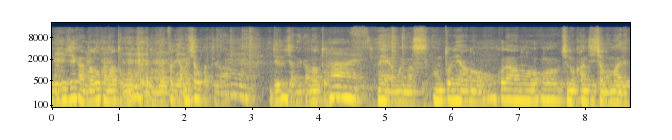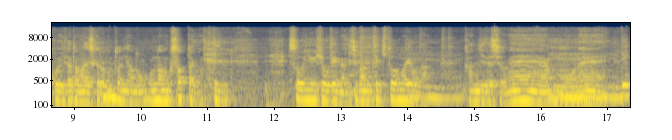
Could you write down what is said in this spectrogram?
予備自衛官になろうかなと思ったけども やっぱりやめちゃおうかっていうのは出るんじゃないかなと、はい、ね思います。本当にあのこれはあのうちの幹事長の前でこういう言い方もですけど、うん、本当にあの女の腐ったよっていう そういう表現が一番適当のような感じですよね、もうね。で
